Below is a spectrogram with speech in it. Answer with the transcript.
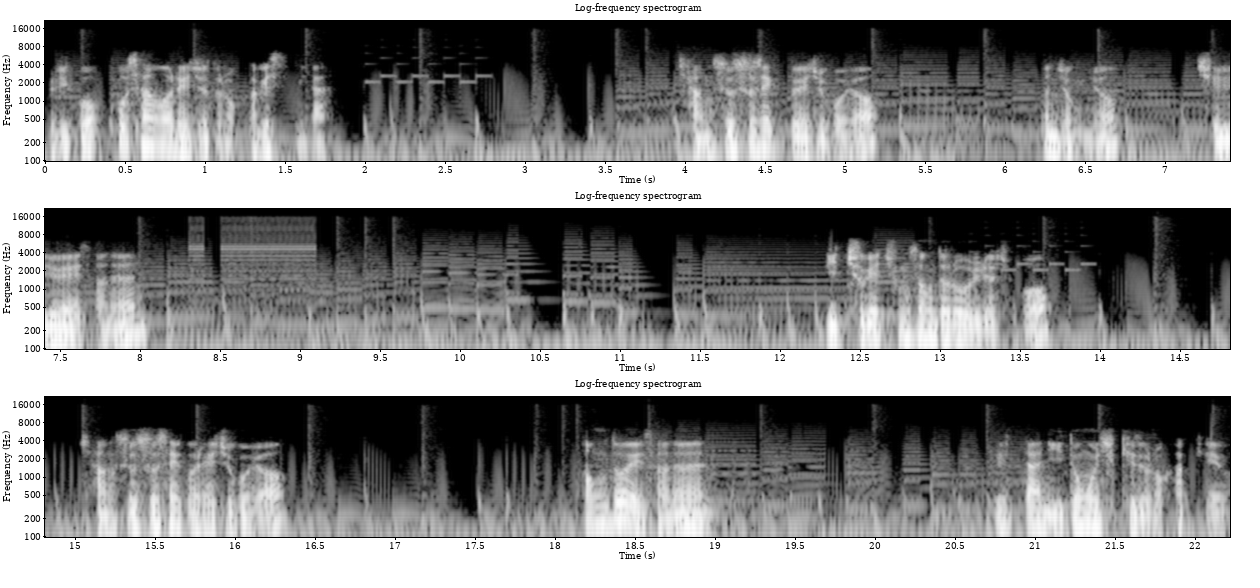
그리고 포상을 해주도록 하겠습니다. 장수 수색도 해주고요. 선종료 진료에서는 비축의 충성도를 올려주고 장수 수색을 해주고요. 성도에서는 일단 이동을 시키도록 할게요.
